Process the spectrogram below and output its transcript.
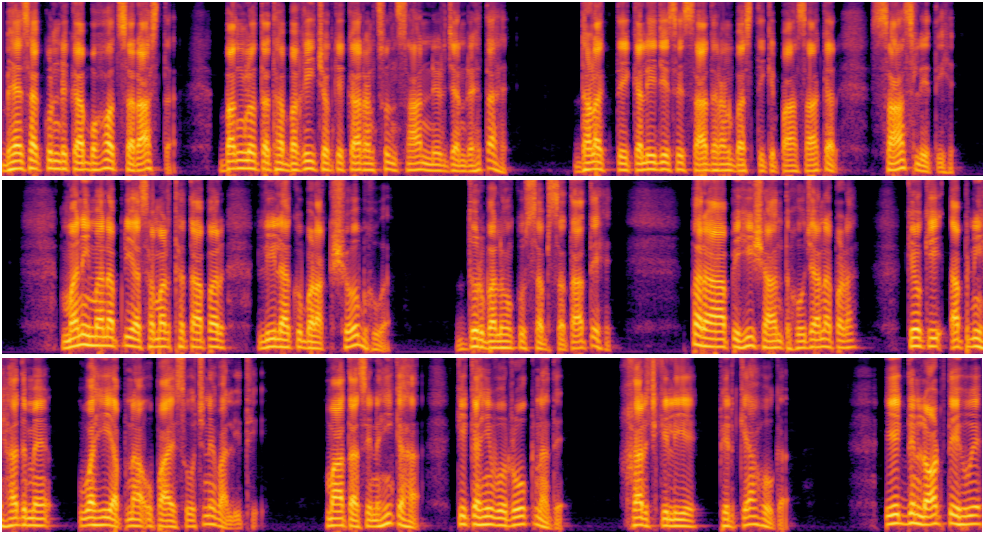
भैंसा कुंड का बहुत सा रास्ता, बंगलों तथा बगीचों के कारण सुनसान निर्जन रहता है। धड़कते कलेजे से साधारण बस्ती के पास आकर सांस लेती है। मन मन अपनी असमर्थता पर लीला को बड़ा क्षोभ हुआ। दुर्बलों को सब सताते हैं। पर आप ही शांत हो जाना पड़ा, क्योंकि अपनी हद में वही अपना उपाय सोचने वाली थी। माता से नहीं कहा कि कहीं वो रोक न दे। खर्च के लिए फिर क्या होगा? एक दिन लौटते हुए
